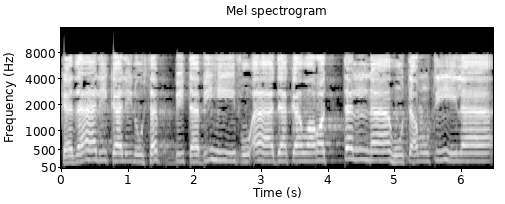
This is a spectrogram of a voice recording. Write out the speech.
كذلك لنثبت به فؤادك ورتلناه ترتيلا.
